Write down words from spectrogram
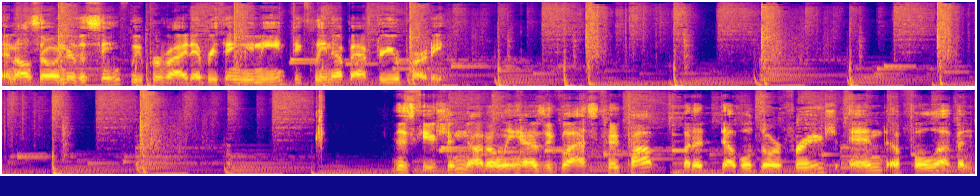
And also under the sink, we provide everything you need to clean up after your party. This kitchen not only has a glass cooktop, but a double door fridge and a full oven.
